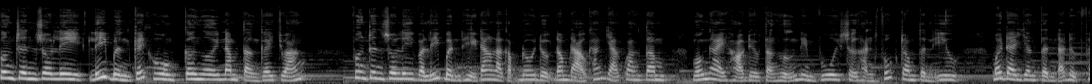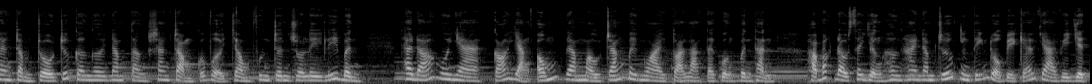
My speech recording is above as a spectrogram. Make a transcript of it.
Phương Trinh Jolie, Lý Bình kết hôn, cơ ngơi 5 tầng gây choáng. Phương Trinh Jolie và Lý Bình hiện đang là cặp đôi được đông đảo khán giả quan tâm. Mỗi ngày họ đều tận hưởng niềm vui, sự hạnh phúc trong tình yêu. Mới đây, dân tình đã được fan trầm trồ trước cơ ngơi 5 tầng sang trọng của vợ chồng Phương Trinh Jolie Lý Bình. Theo đó, ngôi nhà có dạng ống gam màu trắng bên ngoài tọa lạc tại quận Bình Thạnh. Họ bắt đầu xây dựng hơn 2 năm trước nhưng tiến độ bị kéo dài vì dịch.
